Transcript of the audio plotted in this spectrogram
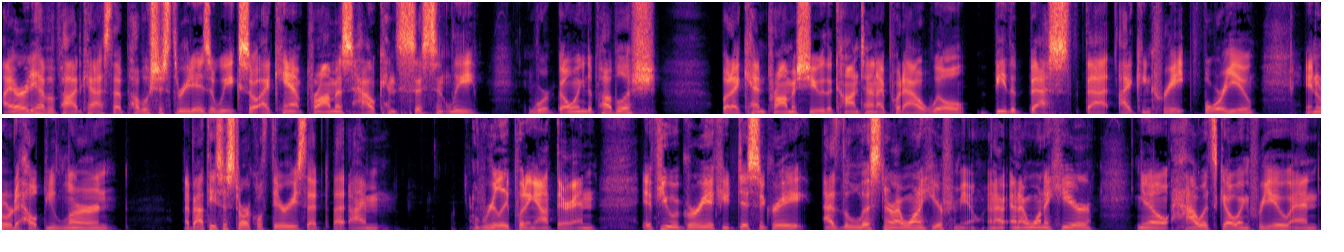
I already have a podcast that publishes three days a week, so I can't promise how consistently we're going to publish but I can promise you the content I put out will be the best that I can create for you in order to help you learn about these historical theories that, that I'm really putting out there. And if you agree, if you disagree, as the listener, I want to hear from you, and I and I want to hear, you know, how it's going for you. And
